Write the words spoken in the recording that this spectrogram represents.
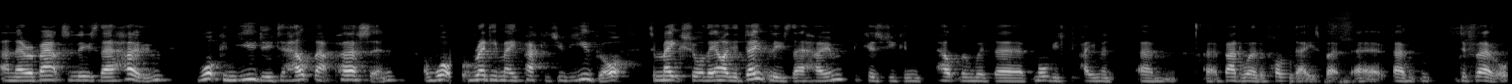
and they're about to lose their home? What can you do to help that person? And what ready made package have you got to make sure they either don't lose their home because you can help them with their mortgage payment, um, bad word of holidays, but uh, um, deferral,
